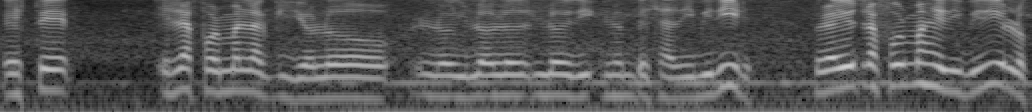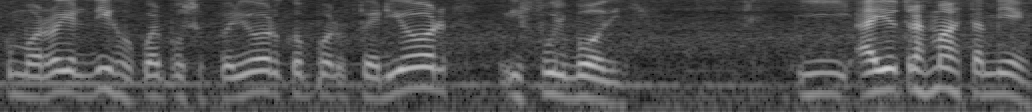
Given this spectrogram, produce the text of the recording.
Este es la forma en la que yo lo, lo, empecé a dividir. Pero hay otras formas de dividirlo, como Roger dijo, cuerpo superior, cuerpo inferior y full body. Y hay otras más también,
